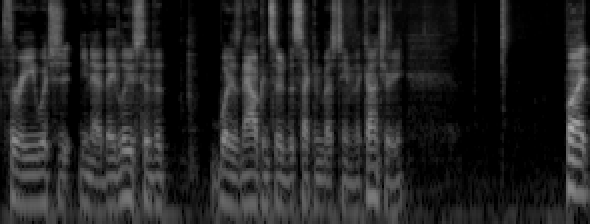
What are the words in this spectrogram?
three, which you know they lose to the what is now considered the second best team in the country. But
